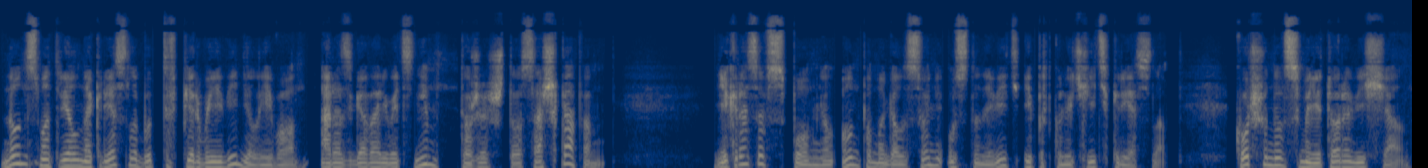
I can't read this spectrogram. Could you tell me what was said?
но он смотрел на кресло, будто впервые видел его, а разговаривать с ним тоже что со шкафом». Некрасов вспомнил, он помогал Соне установить и подключить кресло. Коршунов с монитора вещал.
